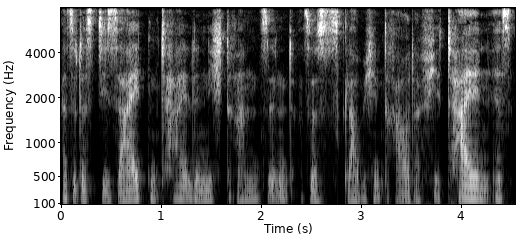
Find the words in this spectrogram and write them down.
also dass die Seitenteile nicht dran sind, also dass es, glaube ich, in drei oder vier Teilen ist,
